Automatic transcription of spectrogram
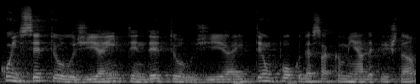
conhecer teologia, entender teologia e ter um pouco dessa caminhada cristã.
